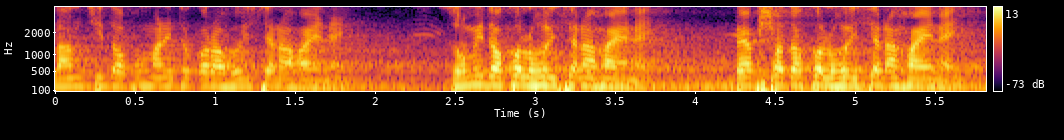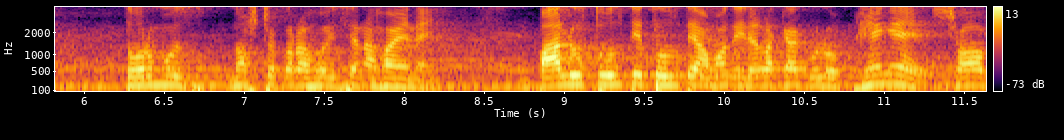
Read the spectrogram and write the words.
লাঞ্ছিত, অপমানিত করা হয়েছে না, হয় নাই? জমি দখল হয়েছে না, হয় নাই? ব্যবসা দখল হয়েছে না, হয় নাই? তরমুজ নষ্ট করা হয়েছে না, হয় নাই? বালু তুলতে তুলতে আমাদের এলাকাগুলো ভেঙে সব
